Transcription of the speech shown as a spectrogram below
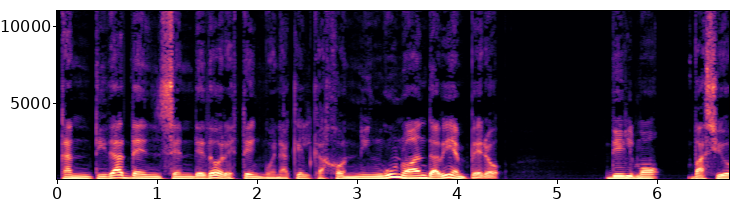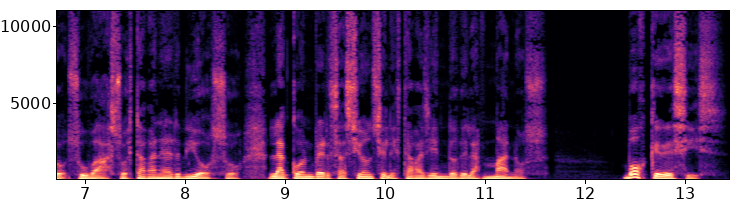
Cantidad de encendedores tengo en aquel cajón. Ninguno anda bien, pero Dilmo vació su vaso, estaba nervioso, la conversación se le estaba yendo de las manos. ¿Vos qué decís?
